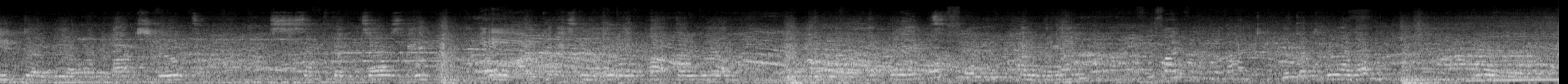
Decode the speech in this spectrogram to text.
Sheep down there on the back street. Something tells me. Oh my goodness, the hood impact down there. Headlights, and again. It's like a little. You've got four of them.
